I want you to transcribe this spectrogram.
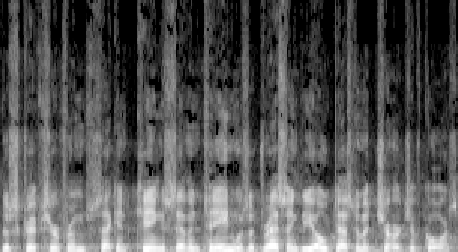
The scripture from 2 Kings 17 was addressing the Old Testament church, of course.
